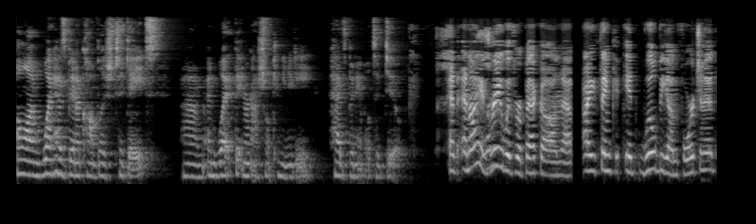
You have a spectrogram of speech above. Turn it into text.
on what has been accomplished to date um, and what the international community has been able to do. And, and I agree with Rebecca on that. I think it will be unfortunate,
